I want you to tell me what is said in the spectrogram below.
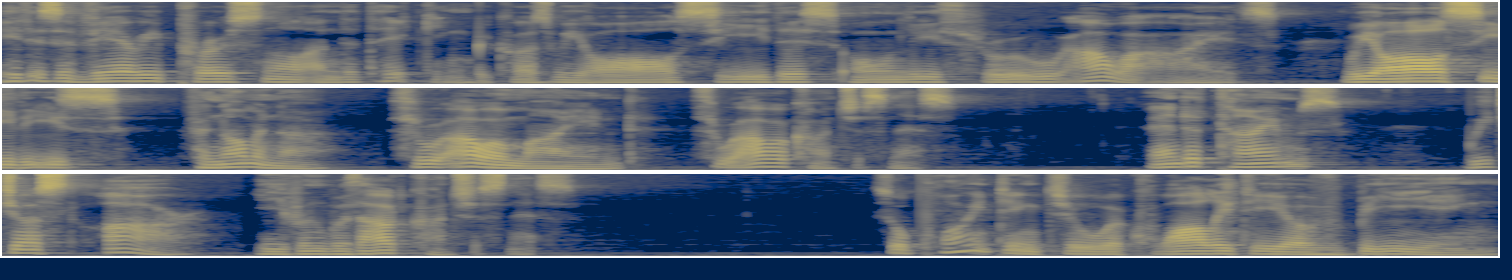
it is a very personal undertaking because we all see this only through our eyes. We all see these phenomena through our mind, through our consciousness. And at times, we just are, even without consciousness. So, pointing to a quality of being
